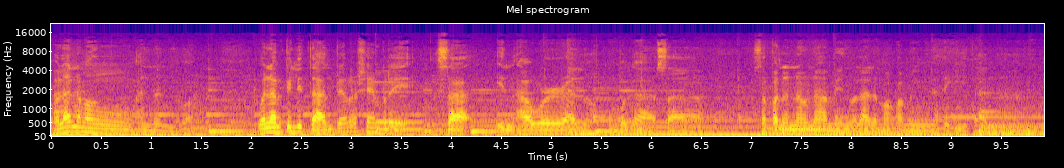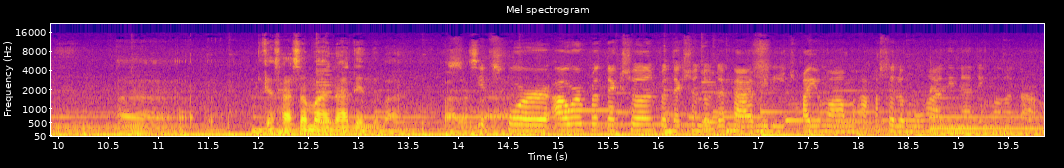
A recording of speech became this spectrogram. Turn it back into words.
wala namang ano, di ba? Walang pilitan pero syempre sa in our ano, kumbaga sa sa pananaw namin wala namang kaming nakikita na ah ikasasama natin, di ba? Para sa It's for our protection, protection of the family, tsaka yung mga makakasalamuha din nating mga tao.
